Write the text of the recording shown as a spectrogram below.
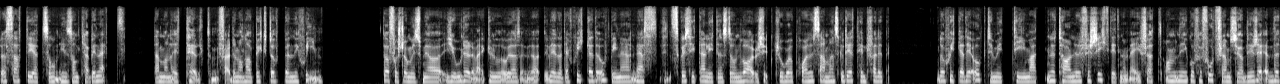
Jag satt i, ett sån, i en sån kabinett där man har ett tält ungefär, där man har byggt upp energin. Det var första gången som jag gjorde det verkligen. Och jag, jag vet att jag skickade upp innan jag, när jag skulle sitta en liten stund var och fick prova på allesammans vid det tillfället. Då skickade jag upp till mitt team att nu tar ni det försiktigt med mig för att om ni går för fort fram så jag blir rädd,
